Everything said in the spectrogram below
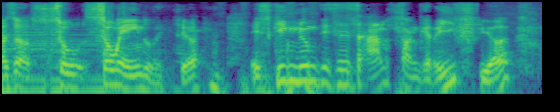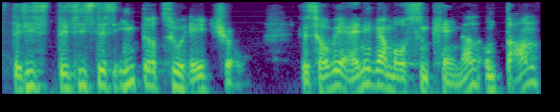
Also so, so ähnlich, ja. Es ging nur um dieses Anfangriff, ja. Das ist, das ist das Intro zu Hate Show. Das habe ich einigermaßen kennen. Und dann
